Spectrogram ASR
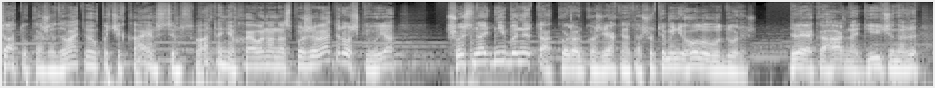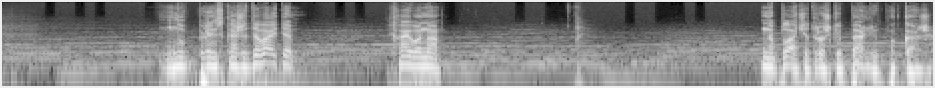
Тату каже, давайте ми почекаємо з цим сватанням, хай вона нас поживе трошки, бо я щось на дні би не так. Король каже, як не так, що ти мені голову дуриш? Диви, яка гарна дівчина. вже». Ну, принц каже, давайте, хай вона наплаче трошки перлів покаже.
